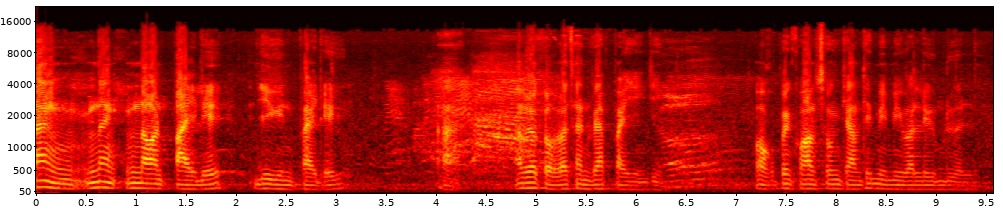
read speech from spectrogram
นั่งนั่งนอนไปหรือ ยืนไปหรือ อ่าเอาปรากฏว่าท่านแวบไปจริงเออๆบอกเป็นความทรงจำที่ไม่มีวันลืมเลือนเลยโอ้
